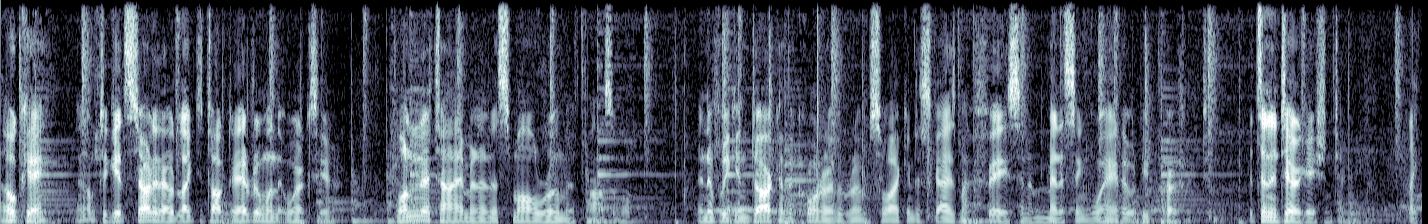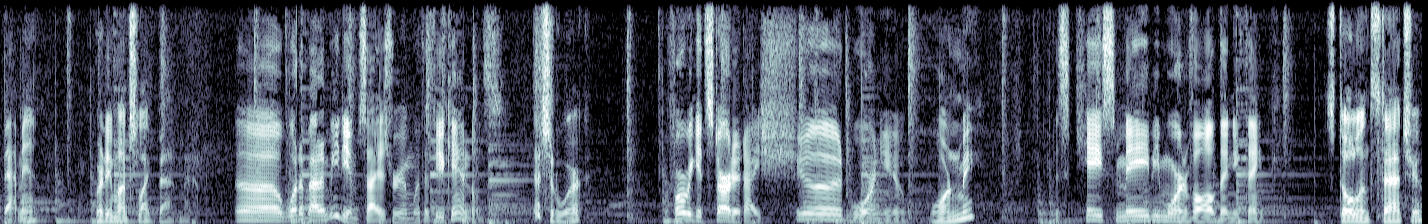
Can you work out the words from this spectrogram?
Okay. Well, to get started, I would like to talk to everyone that works here. One at a time and in a small room if possible. And if we can darken the corner of the room so I can disguise my face in a menacing way, that would be perfect. It's an interrogation technique. Like Batman? Pretty much like Batman. Uh, what about a medium sized room with a few candles? That should work. Before we get started, I should warn you. Warn me? This case may be more involved than you think. Stolen statue?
